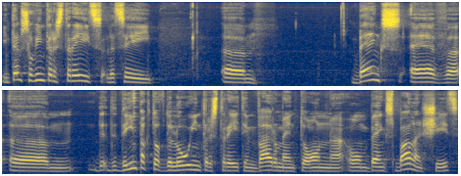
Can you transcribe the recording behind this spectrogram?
In terms of interest rates, let's say, um, banks have um, the, the, impact of the low interest rate environment on, uh, on banks' balance sheets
